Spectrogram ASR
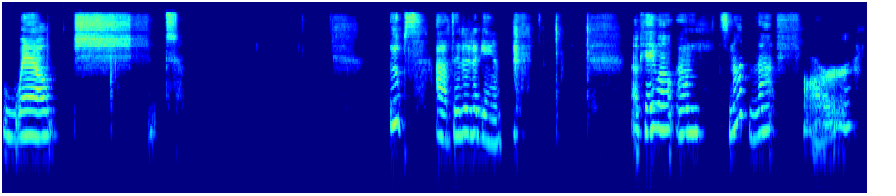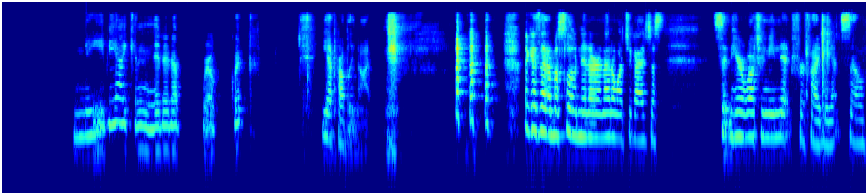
Well, shoot. Oops, I did it again. okay, well, um, it's not that far. Maybe I can knit it up real quick. Yeah, probably not. like I said, I'm a slow knitter and I don't want you guys just sitting here watching me knit for five minutes. So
